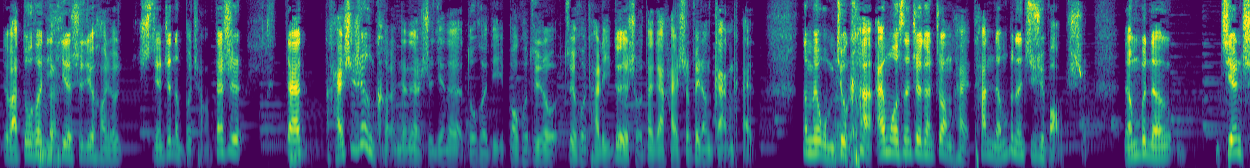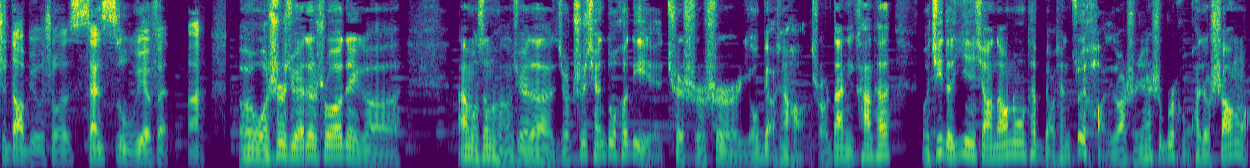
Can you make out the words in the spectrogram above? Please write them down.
对吧？多赫蒂嗯踢的十几好球时间真的不长，但是大家还是认可了那段时间的多赫蒂，包括最后最后他离队的时候，大家还是非常感慨的。那么我们就嗯看埃默森这段状态，他能不能继续保持，能不能坚持到比如说三四五月份啊？呃，我是觉得说那个埃默森可能觉得，就之前多赫蒂确实是有表现好的时候，但你看他，我记得印象当中他表现最好的一段时间是不是很快就伤了？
